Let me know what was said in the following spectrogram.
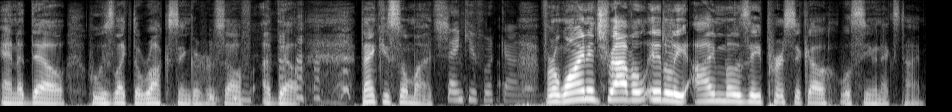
and Adele, who is like the rock singer herself, Adele. Thank you so much. Thank you for coming. For Wine and Travel Italy, I'm Mose Persico. We'll see you next time.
